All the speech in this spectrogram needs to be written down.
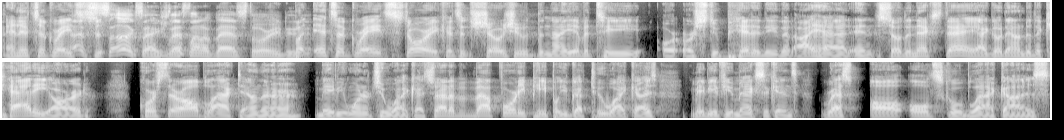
and it's a great. That s- sucks. Actually, that's not a bad story, dude. but it's a great story because it shows you the naivety or, or stupidity that I had. And so the next day, I go down to the caddy yard. Of course, they're all black down there, maybe one or two white guys. So out of about 40 people, you've got two white guys, maybe a few Mexicans, rest all old school black guys.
